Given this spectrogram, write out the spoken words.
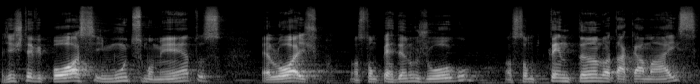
A gente teve posse em muitos momentos. É lógico, nós estamos perdendo o jogo, nós estamos tentando atacar mais.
